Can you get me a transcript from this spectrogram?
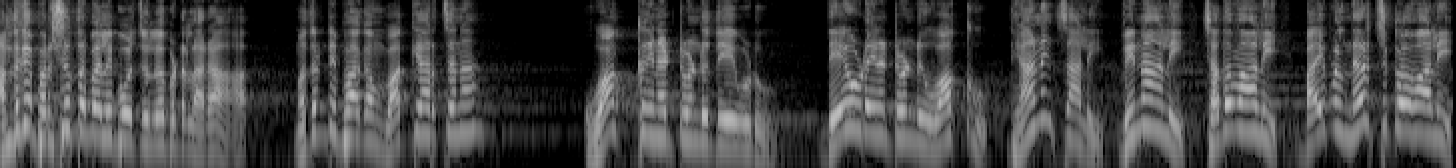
అందుకే పరిశుద్ధ బలి భోజనం లోపటలారా మొదటి భాగం వాక్యార్చన వాక్ అయినటువంటి దేవుడు దేవుడైనటువంటి వాక్కు ధ్యానించాలి వినాలి చదవాలి బైబిల్ నేర్చుకోవాలి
